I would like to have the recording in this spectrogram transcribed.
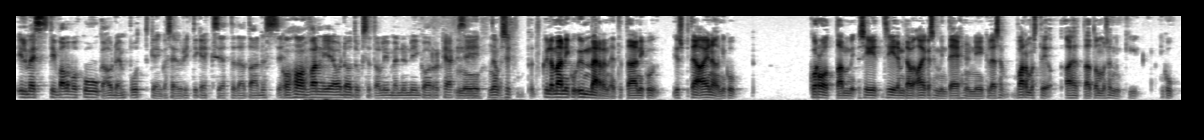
ilmeisesti valvoi kuukauden putkeen, kun se yritti keksiä tätä tanssia. Oho. Fanien odotukset oli mennyt niin korkeaksi. Niin. No, siis, kyllä mä niinku ymmärrän, että tämä niinku, jos pitää aina niinku korottaa siitä, siitä, mitä on aikaisemmin tehnyt, niin kyllä se varmasti aiheuttaa tuommoisen niinku,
